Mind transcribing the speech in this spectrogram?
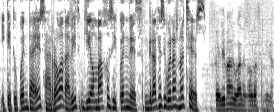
y que tu cuenta es arroba david-cicuendes. Gracias y buenas noches. Feliz madrugada, un abrazo, amiga.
